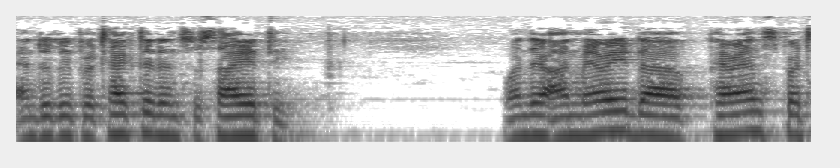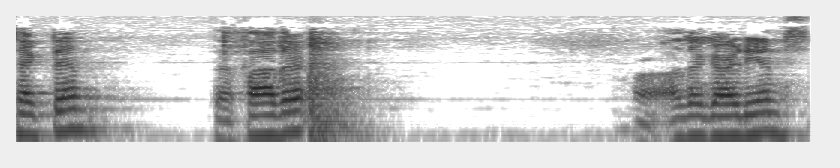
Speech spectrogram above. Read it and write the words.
and to be protected in society. When they're unmarried, uh, parents protect them, the father or other guardians.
